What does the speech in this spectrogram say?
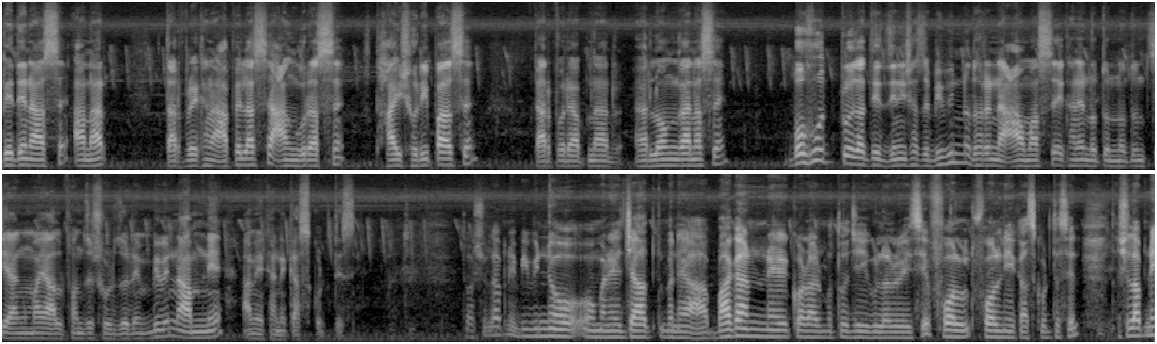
বেদেনা আছে, আনার, তারপরে এখানে আপেল আছে, আঙ্গুর আছে, থাই শরীফা আছে, তারপরে আপনার লঙ্গান আছে। বহুত প্রজাতির জিনিস আছে, বিভিন্ন ধরনের আম আছে, এখানে নতুন নতুন চিয়াংমাই আলফানজো সূর্যডিম বিভিন্ন আম নিয়ে আমি এখানে কাজ করতেছি। আসলে আপনি বিভিন্ন মানে জাত মানে বাগানের বাগানে করার মতো যেগুলো রয়েছে, ফল ফল নিয়ে কাজ করতেছেন, আসলে আপনি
